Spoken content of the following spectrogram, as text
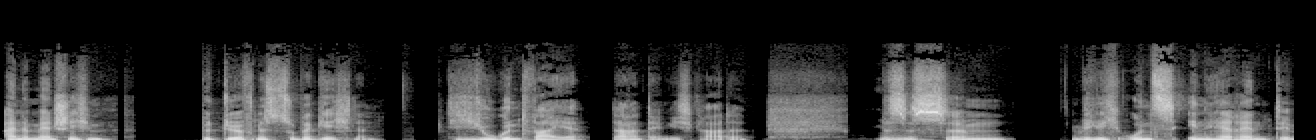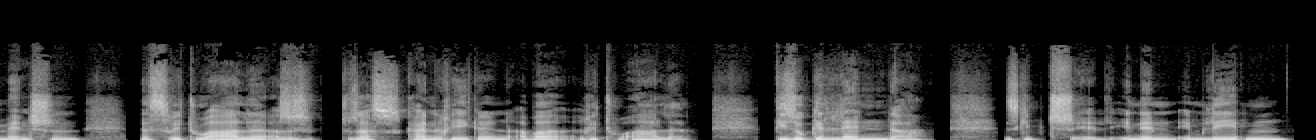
einem menschlichen Bedürfnis zu begegnen. Die Jugendweihe, daran denke ich gerade. Das mhm. ist ähm, wirklich uns inhärent, dem Menschen, dass Rituale, also du sagst keine Regeln, aber Rituale, wie so Geländer. Es gibt in den, im Leben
